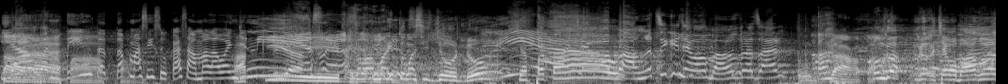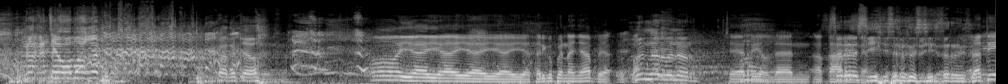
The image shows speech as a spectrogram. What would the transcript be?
Yang penting apa-apa. tetap masih suka sama lawan jenis. Iya. Selama itu masih jodoh, siapa Kecewa tahu. banget sih, kecewa banget perasaan. Enggak, enggak apa-apa. Oh enggak, enggak kecewa banget. Enggak kecewa banget. Enggak kecewa. Oh iya iya iya iya iya. Tadi gue pengen nanya apa ya? Lupa. Bener bener. Cheryl dan uh, Seru Karin ya. sih, seru sih, seru sih. Berarti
